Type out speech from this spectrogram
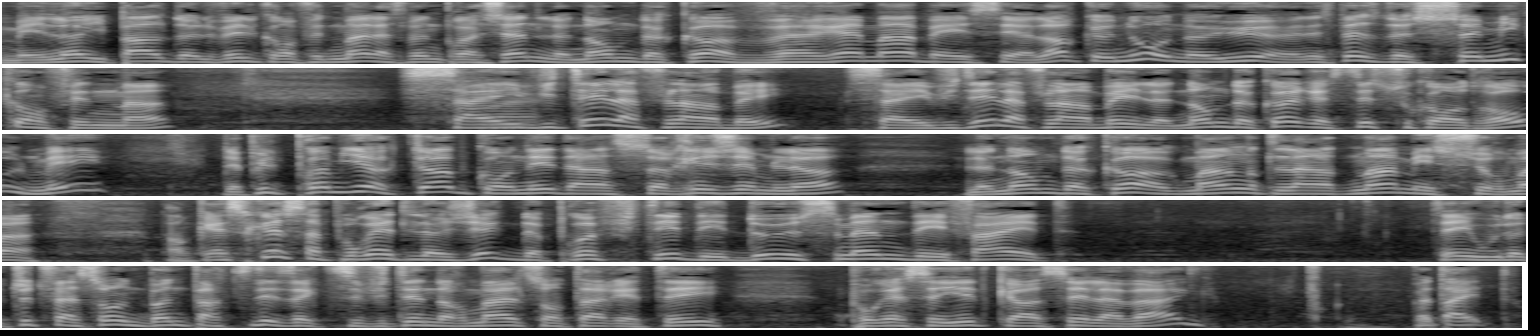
Mais là, il parle de lever le confinement la semaine prochaine. Le nombre de cas a vraiment baissé. Alors que nous, on a eu une espèce de semi-confinement. Ça a évité la flambée. Ça a évité la flambée. Le nombre de cas est resté sous contrôle. Mais depuis le 1er octobre qu'on est dans ce régime-là, le nombre de cas augmente lentement, mais sûrement. Donc, est-ce que ça pourrait être logique de profiter des deux semaines des fêtes? où de toute façon, une bonne partie des activités normales sont arrêtées pour essayer de casser la vague? Peut-être.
